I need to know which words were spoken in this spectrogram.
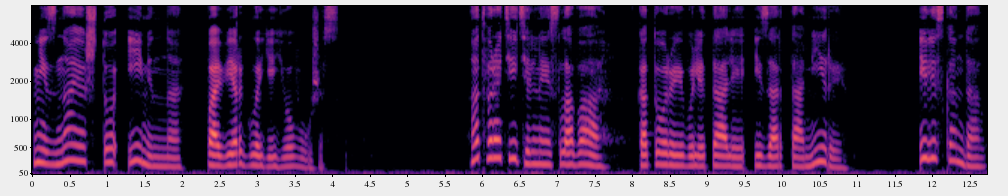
не зная, что именно повергло ее в ужас. Отвратительные слова, которые вылетали изо рта Миры, или скандал,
